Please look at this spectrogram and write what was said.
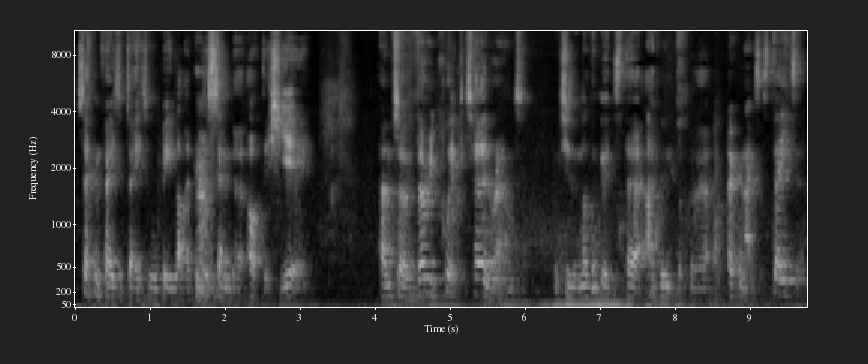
second phase of data will be live in December of this year. Um, so a very quick turnaround, which is another good uh, advent of uh, open access data.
